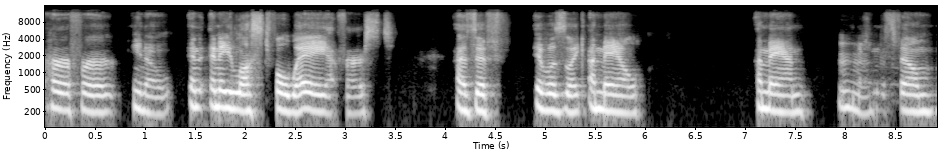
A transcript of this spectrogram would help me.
her for, you know, in, in a lustful way at first, as if it was like a male, a man mm-hmm. this film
